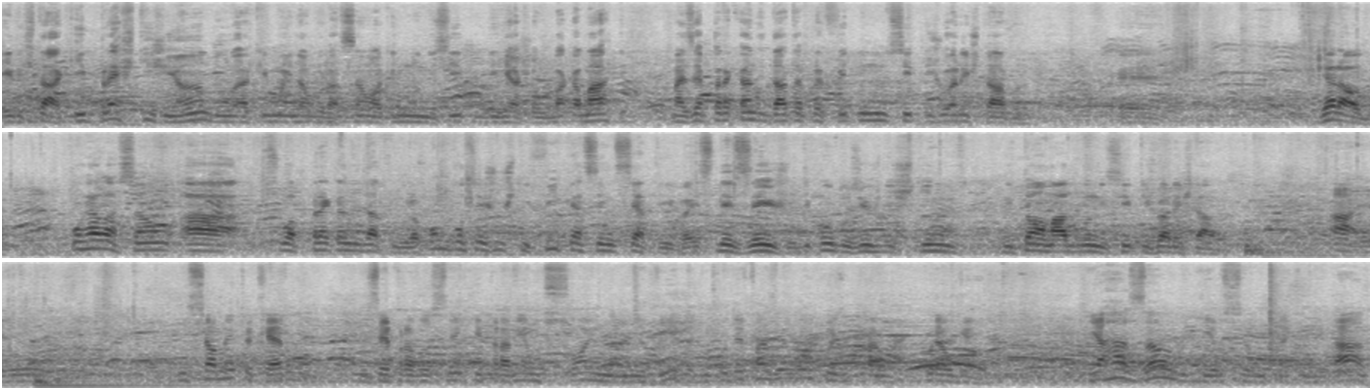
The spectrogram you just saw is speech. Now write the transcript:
Ele está aqui prestigiando aqui uma inauguração aqui no município de Riachão do Bacamarte, mas é pré-candidato a prefeito no município de Juarez Távora. É... Geraldo, com relação à sua pré-candidatura, como você justifica essa iniciativa, esse desejo de conduzir os destinos do tão amado município de Juarez Távora? Ah, eu Inicialmente eu quero dizer para você que para mim é um sonho na minha vida de poder fazer alguma coisa pra, por alguém. E a razão de que eu ser um pré-candidato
